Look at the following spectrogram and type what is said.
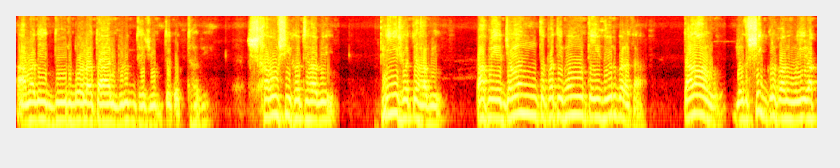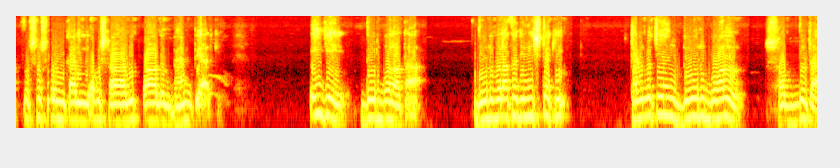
আমাদের দুর্বলতার বিরুদ্ধে যুদ্ধ করতে হবে। সাহসী হতে হবে পীর হতে হবে। পাপের জ্বলন্ত প্রতিমুহূর্তে এই দুর্বলতা। তারাও যত শীঘ্র পারো ওই রক্ত শোষণকারী অবসাদ উৎপাদক ভ্যাম্পিয়ারকে। এই যে দুর্বলতা দুর্বলতা জিনিসটা কি? ঠাকুর বলছেন, দুর্বল শব্দটা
